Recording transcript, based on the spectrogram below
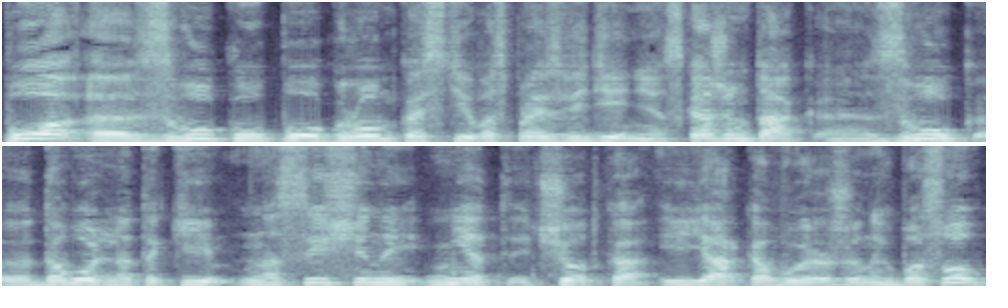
по э, звуку, по громкости воспроизведения. Скажем так, э, звук э, довольно-таки насыщенный, нет четко и ярко выраженных басов,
